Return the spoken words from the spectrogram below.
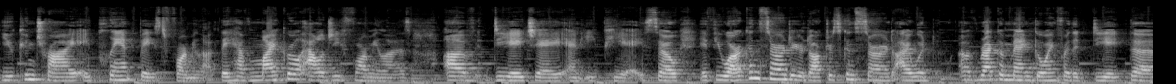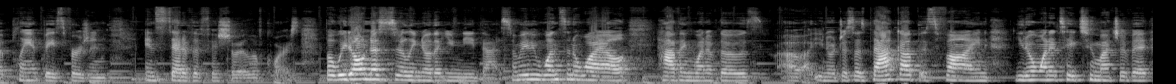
you can try a plant-based formula. They have microalgae formulas of DHA and EPA. So if you are concerned or your doctor's concerned, I would uh, recommend going for the, the plant-based version instead of the fish oil, of course. But we don't necessarily know that you need that. So maybe once in a while, having one of those, uh, you know, just as backup is fine. You don't want to take too much of it.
